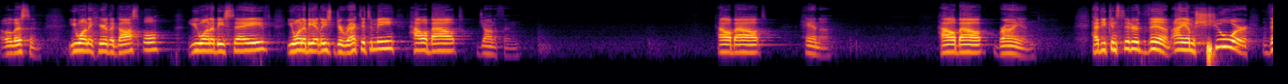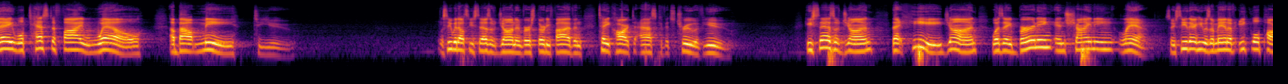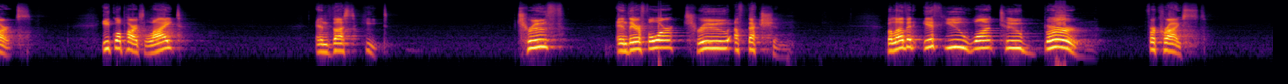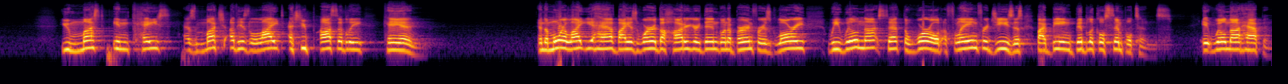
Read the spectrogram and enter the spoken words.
Oh, listen, you want to hear the gospel? You want to be saved? You want to be at least directed to me? How about Jonathan? How about Hannah? How about Brian? Have you considered them? I am sure they will testify well about me to you. See what else he says of John in verse 35 and take heart to ask if it's true of you. He says of John that he, John, was a burning and shining lamp. So you see there, he was a man of equal parts equal parts light and thus heat. Truth and therefore true affection. Beloved, if you want to burn for Christ, you must encase as much of his light as you possibly can. And the more light you have by his word, the hotter you're then going to burn for his glory we will not set the world aflame for Jesus by being biblical simpletons. It will not happen.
